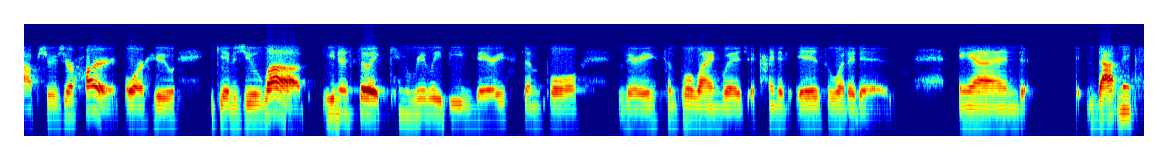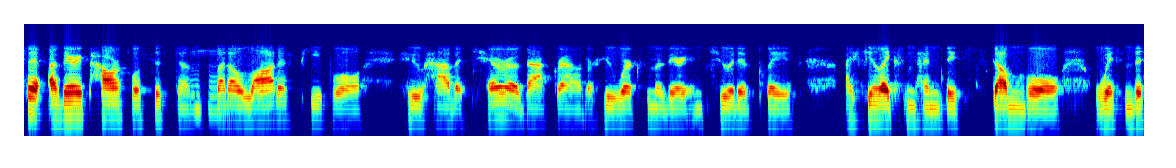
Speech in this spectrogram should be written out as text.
captures your heart or who gives you love. You know, so it can really be very simple, very simple language. It kind of is what it is. And that makes it a very powerful system. Mm-hmm. But a lot of people who have a tarot background or who work from a very intuitive place, I feel like sometimes they stumble with the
